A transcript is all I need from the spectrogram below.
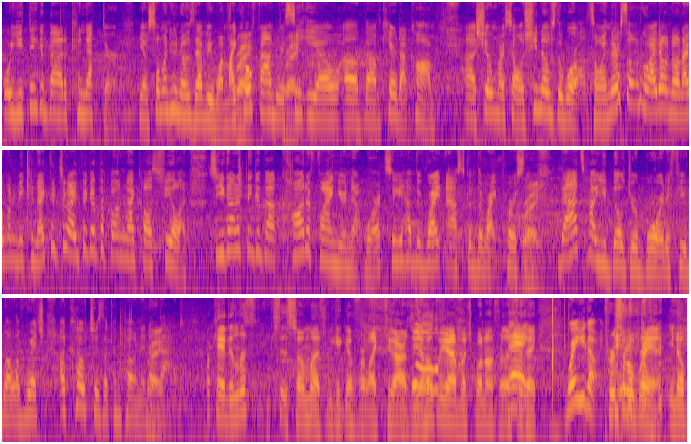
Or you think about a connector, you know, someone who knows everyone. My Right, co-founder is right. CEO of um, Care.com, uh, Sheila Marcelo, she knows the world. So when there's someone who I don't know and I want to be connected to, I pick up the phone and I call Sheila. So you got to think about codifying your network so you have the right ask of the right person. Right. That's how you build your board, if you will, of which a coach is a component of that. Okay, then let's, so much, we could go for like two hours. Well- hopefully you have much going on for the rest Hey, of the day. where are you going? Personal brand, you know,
